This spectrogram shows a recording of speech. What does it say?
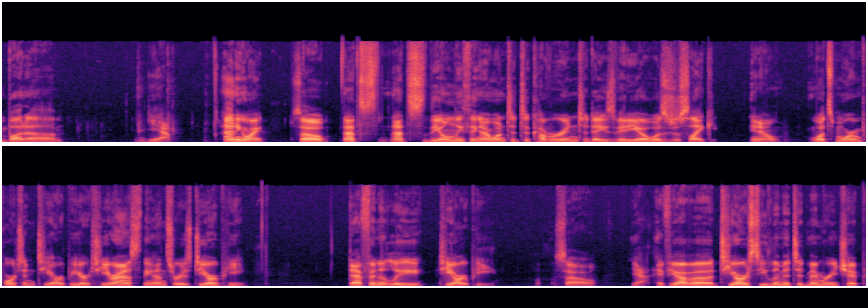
but uh, yeah. Anyway, so that's that's the only thing I wanted to cover in today's video was just like you know what's more important, TRP or TRAS? The answer is TRP. Definitely TRP. So yeah, if you have a TRC limited memory chip,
